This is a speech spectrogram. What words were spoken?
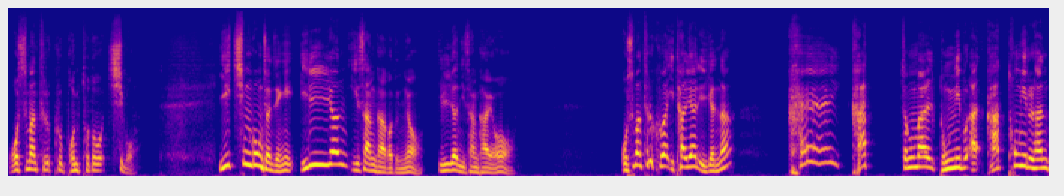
오스만 투르크 본토도 치고 이 침공 전쟁이 1년 이상 가거든요. 1년 이상 가요. 오스만 투르크가 이탈리아를 이겼나? 카이, 갓 정말 독립을, 아, 갓 통일을 한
